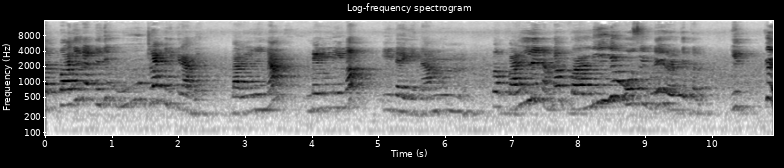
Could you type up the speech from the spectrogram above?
இந்த பதினெட்டையும் மூன்றா பிரிக்கிறாங்க வல்லினம் மெல்லினம் இடையினம் இப்ப வல்லினம்னா வலிய ஓசையுடைய எழுத்துக்கள். இக்கு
